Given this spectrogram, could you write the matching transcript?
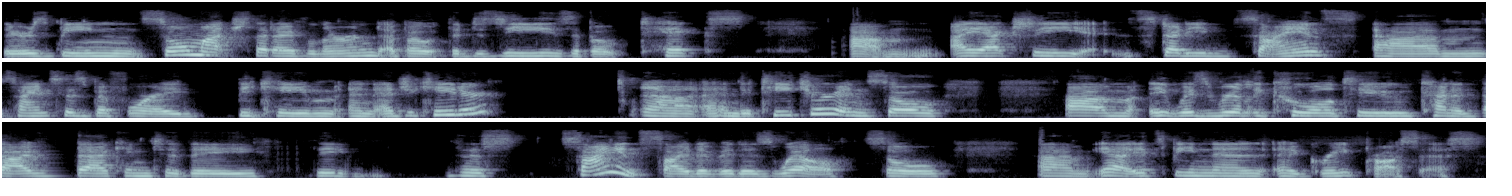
there's been so much that i've learned about the disease about ticks um, I actually studied science, um, sciences before I became an educator uh, and a teacher, and so um, it was really cool to kind of dive back into the the the science side of it as well. So um, yeah, it's been a, a great process.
